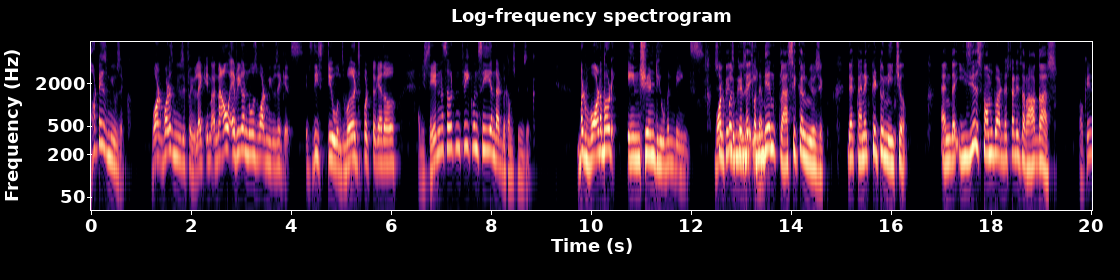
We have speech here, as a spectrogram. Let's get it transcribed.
what is music what what is music for you like now everyone knows what music is it's these tunes words put together and you say it in a certain frequency and that becomes music but what about ancient human beings So what if you was look music at for the them Indian classical music, they're connected to nature. And the easiest form to understand is ragas. okay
